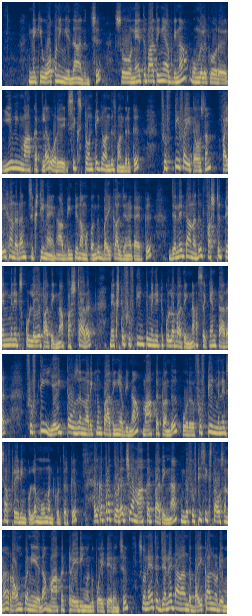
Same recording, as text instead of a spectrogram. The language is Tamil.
இன்னைக்கு ஓப்பனிங் இதுதான் இருந்துச்சு. ஸோ நேற்று பார்த்தீங்க அப்படின்னா உங்களுக்கு ஒரு ஈவினிங் மார்க்கெட்டில் ஒரு சிக்ஸ் டுவெண்ட்டிக்கு வந்து வந்திருக்கு. Fifty five thousand five hundred and sixty nine அப்படின்ட்டு நமக்கு வந்து பைக்கால் ஜெனரேட் ஆயிருக்கு. ஜெனரேட் ஆனது ஃபஸ்ட்டு டென் மினிட்ஸ்க்குள்ளேயே பார்த்தீங்கன்னா ஃபஸ்ட் டாரட் நெக்ஸ்ட் ஃபிஃப்டீன்த் மினிட்டுக்குள்ளே பார்த்தீங்கன்னா second target fifty eight thousand வரைக்கும் பார்த்தீங்க அப்படின்னா மார்க்கெட் வந்து ஒரு ஃபிஃப்டீன் மினிட்ஸ் ஆஃப் ட்ரேடிங்குள்ளே மூவ்மெண்ட் கொடுத்துருக்கு. அதுக்கப்புறம் தொடர்ச்சியாக மார்க்கெட் பார்த்தீங்கன்னா இந்த ஃபிஃப்டி சிக்ஸ் தௌசண்டை ரவுண்ட் பண்ணியே தான் மார்க்கெட் ட்ரேடிங் வந்து போயிட்டே இருந்துச்சு. ஸோ நேற்று ஜெனரேட் ஆன அந்த பைக்காலினுடைய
